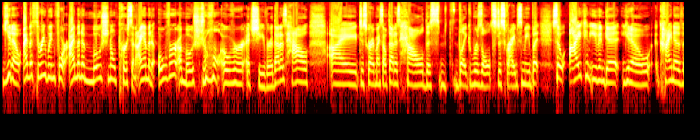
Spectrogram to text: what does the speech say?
you know, I'm a three wing four. I'm an emotional person. I am an over emotional overachiever. That is how I describe myself. That is how this like results describes me. But so I can even get, you know, kind of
